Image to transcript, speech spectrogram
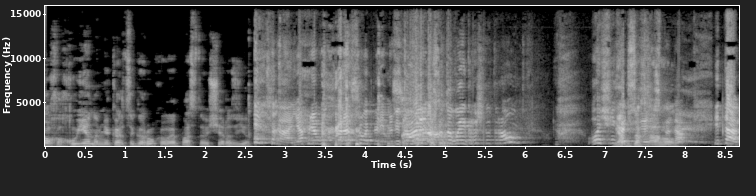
Горох охуенно, мне кажется, гороховая паста вообще разъет. Я прям вот хорошо перемешала. Что ты выиграешь этот раунд? Очень Я хочу захавал. да. Итак,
